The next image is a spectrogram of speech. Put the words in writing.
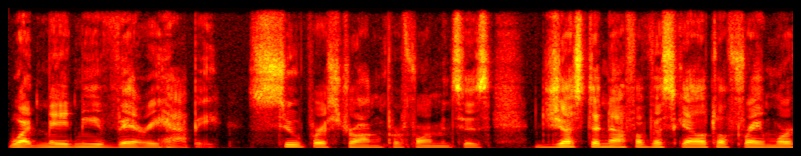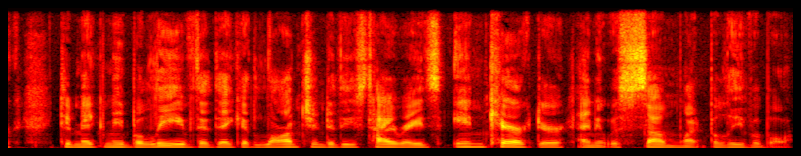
what made me very happy super strong performances, just enough of a skeletal framework to make me believe that they could launch into these tirades in character and it was somewhat believable.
